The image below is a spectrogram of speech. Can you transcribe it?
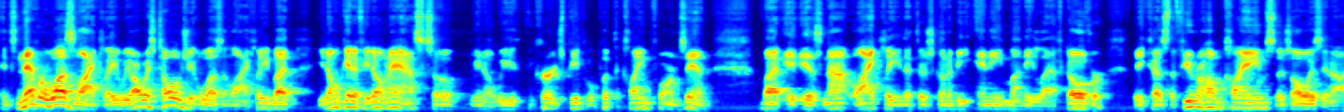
It's never was likely. We always told you it wasn't likely, but you don't get if you don't ask. So, you know, we encourage people to put the claim forms in, but it is not likely that there's going to be any money left over because the funeral home claims, there's always, in a,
